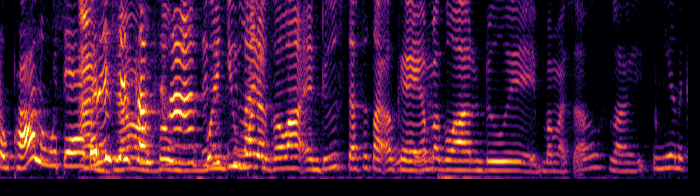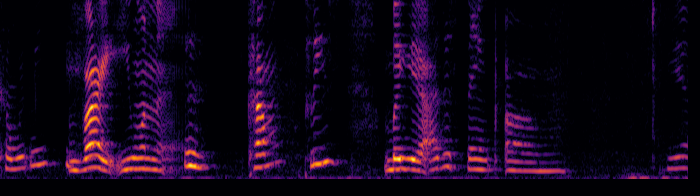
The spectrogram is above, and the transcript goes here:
have no problem with that. But I it's just sometimes when you want to go out and do stuff, it's like okay, Yeah. I'm gonna go out and do it by myself. Like, you gonna come with me? right, you wanna Mm. come, please? But yeah, I just think, um, yeah,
